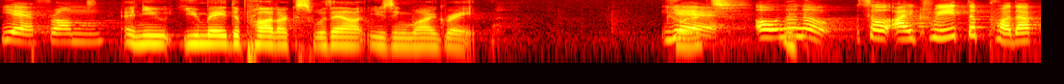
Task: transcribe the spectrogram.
Yeah, from And you, you made the products without using migrate. yeah. Oh no no. So I create the product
